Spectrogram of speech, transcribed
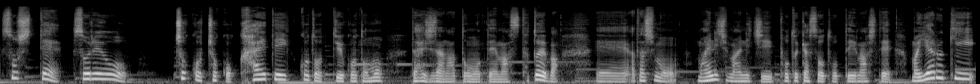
そしてそれをちょこちょこ変えていくことっていうことも大事だなと思っています。例えば、えー、私も毎日毎日ポッドキャストを撮っていまして、まあ、やる気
